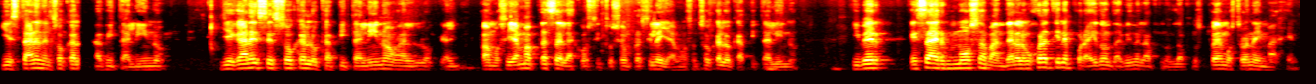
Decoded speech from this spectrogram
y estar en el Zócalo Capitalino, llegar a ese Zócalo Capitalino, al, vamos, se llama Plaza de la Constitución, pero así le llamamos, el Zócalo Capitalino, y ver esa hermosa bandera, a lo mejor la tiene por ahí donde David nos, puede mostrar una imagen,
